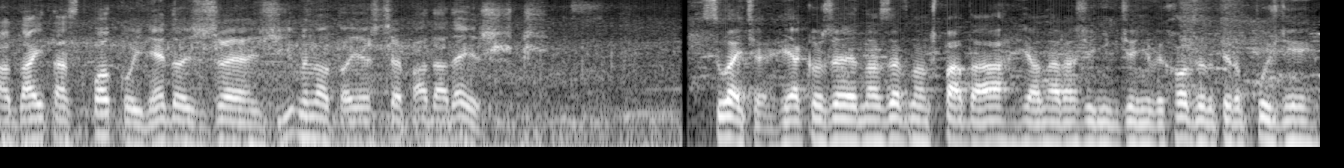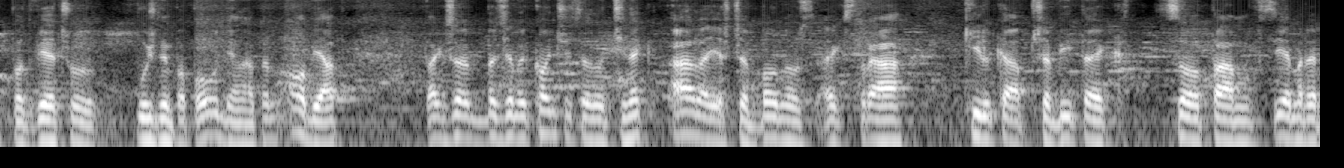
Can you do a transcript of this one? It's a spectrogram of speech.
A daj ta spokój, nie dość, że zimno, to jeszcze pada deszcz. Słuchajcie, jako że na zewnątrz pada, ja na razie nigdzie nie wychodzę, dopiero później pod wieczór, późnym popołudnie na ten obiad. Także będziemy kończyć ten odcinek, ale jeszcze bonus ekstra, kilka przebitek, co tam w Siemre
